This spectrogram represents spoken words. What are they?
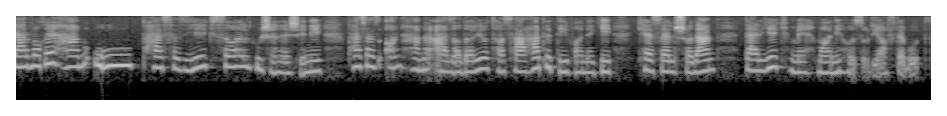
در واقع هم او پس از یک سال گوشنشینی پس از آن همه عزاداری و تا سرحد دیوانگی کسل شدن در یک مهمانی حضور یافته بود.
